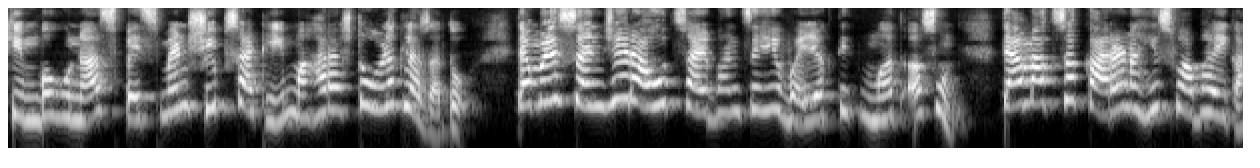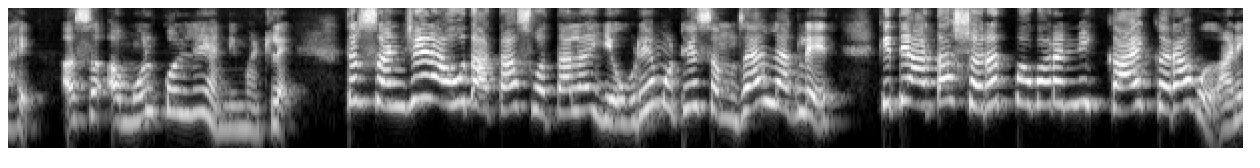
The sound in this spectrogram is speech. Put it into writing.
किंबहुना स्पेसमॅनशिपसाठी महाराष्ट्र ओळखला जातो. त्यामुळे संजय राऊत साहेबांचे हे वैयक्तिक मत असून त्यामागचं कारणही स्वाभाविक आहे असं अमोल कोल्हे यांनी म्हटलंय. तर संजय राऊत आता स्वतःला एवढे मोठे समजायला लागलेत की ते आता शरद पवारांनी काय करावं आणि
